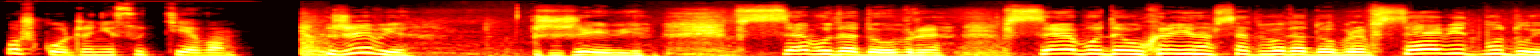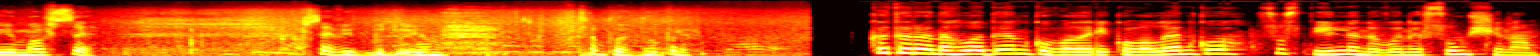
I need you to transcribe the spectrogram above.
пошкоджені суттєво. Живі? Живі. Все буде добре. Все буде Україна, все буде добре. Все відбудуємо, все. Все відбудуємо. Все буде добре. Катерина Гладенко, Валерій Коваленко, Суспільне новини Сумщина.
